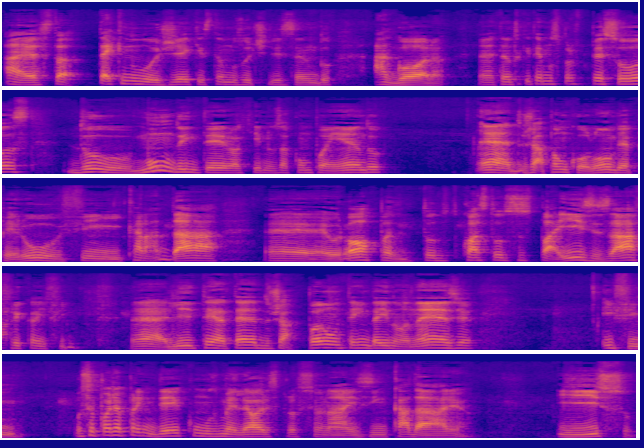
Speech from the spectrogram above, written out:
a esta tecnologia que estamos utilizando agora. Né? Tanto que temos pessoas do mundo inteiro aqui nos acompanhando, é, do Japão, Colômbia, Peru, enfim, Canadá, é, Europa, todo, quase todos os países, África, enfim. É, ali tem até do Japão, tem da Indonésia, enfim, você pode aprender com os melhores profissionais em cada área. E isso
